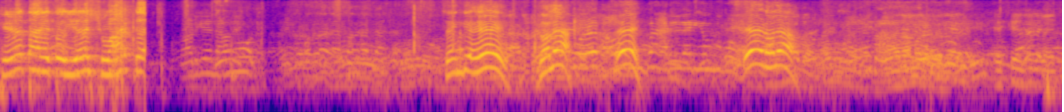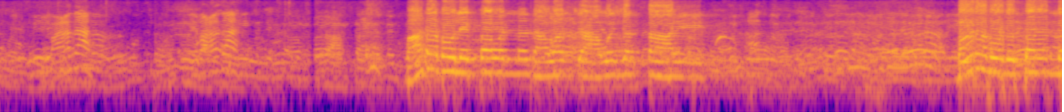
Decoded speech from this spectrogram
खेळत आहे तो यश वाडकर संगी ए ढोल्या ए ए ढोल्या. बाळादा ए, बाळादा. बारा बॉल एकावन्न धावांची आवश्यकता आहे. बारा बॉल एकावन्न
